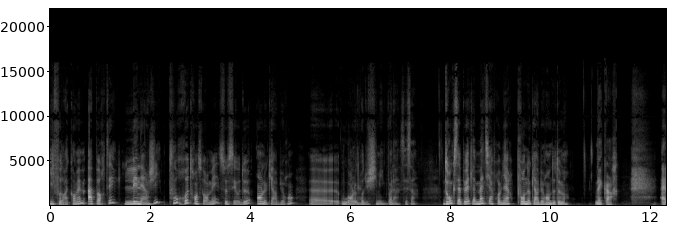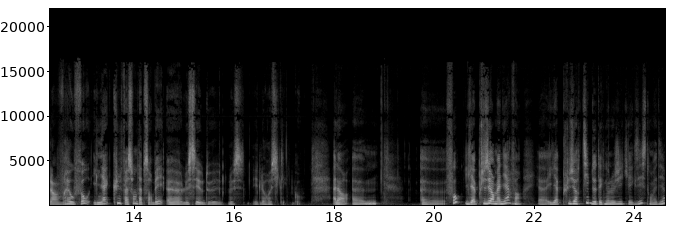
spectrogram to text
Il faudra quand même apporter l'énergie pour retransformer ce CO2 en le carburant euh, ou en le produit chimique. Voilà, c'est ça. Donc ça peut être la matière première pour nos carburants de demain. D'accord. Alors, vrai ou faux, il n'y a qu'une façon d'absorber euh, le CO2 le, et de le recycler. Go. Alors, euh, euh, faux. Il y a plusieurs manières, enfin, il y a plusieurs types de technologies qui existent, on va dire.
